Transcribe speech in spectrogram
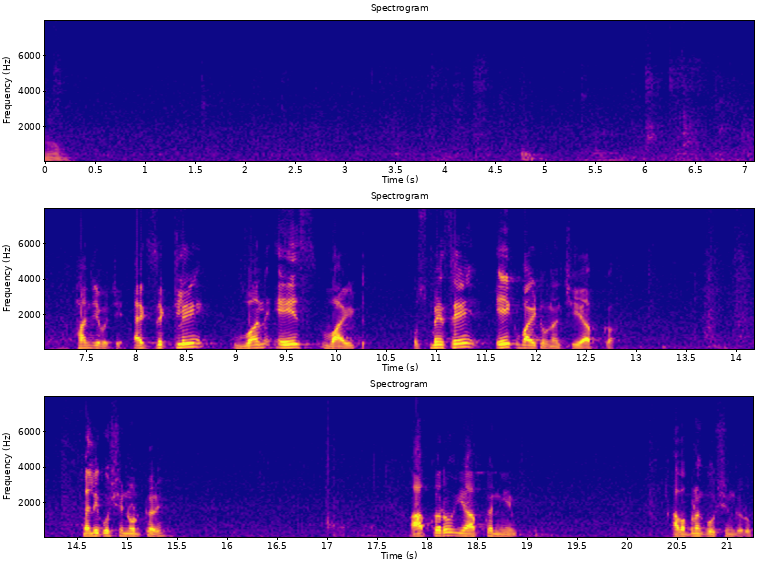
along. हाँ जी बच्चे एग्जैक्टली वन इज वाइट उसमें से एक वाइट होना चाहिए आपका पहले क्वेश्चन नोट करें आप करो या आपका नहीं है आप अपना क्वेश्चन करो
